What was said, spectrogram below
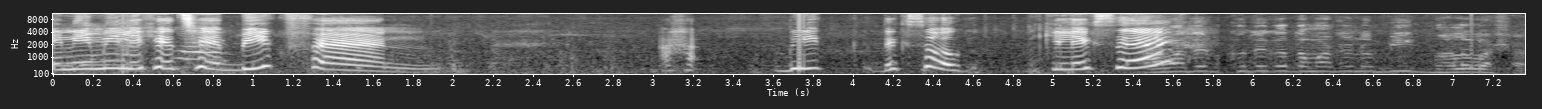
এনিমি লিখেছে বিগ ফ্যান দেখছ? কি লিখছে? আমাদের ক্ষুদে তোমার জন্য বিগ ভালোবাসা।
